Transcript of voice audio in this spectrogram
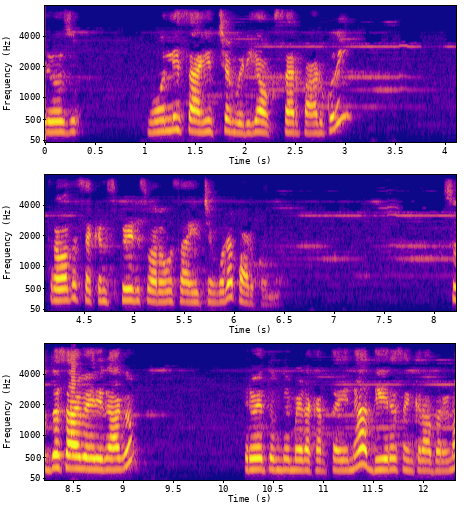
ఈరోజు ఓన్లీ సాహిత్యం విడిగా ఒకసారి పాడుకుని తర్వాత సెకండ్ స్పీడ్ స్వరం సాహిత్యం కూడా పాడుకుందాం. శుద్ధ సావేరి రాగం ఇరవై తొమ్మిది మేడకర్త అయిన ధీర శంకరాభరణ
